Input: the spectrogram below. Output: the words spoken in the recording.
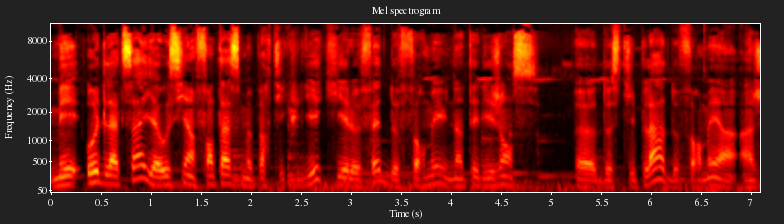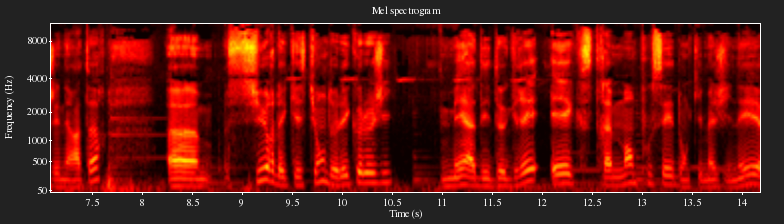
Mais au-delà de ça, il y a aussi un fantasme particulier qui est le fait de former une intelligence euh, de ce type-là, de former un, générateur euh, sur les questions de l'écologie mais à des degrés extrêmement poussés. Donc imaginez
